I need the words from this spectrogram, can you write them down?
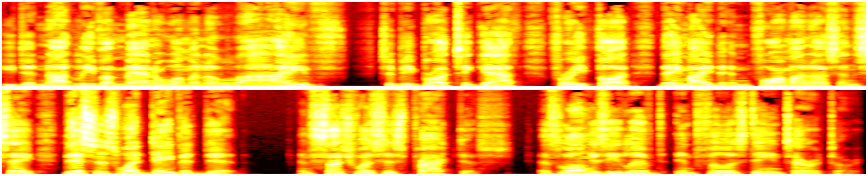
He did not leave a man or woman alive to be brought to Gath, for he thought they might inform on us and say, this is what David did. And such was his practice as long as he lived in Philistine territory.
